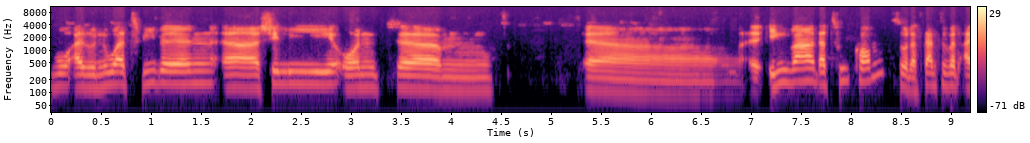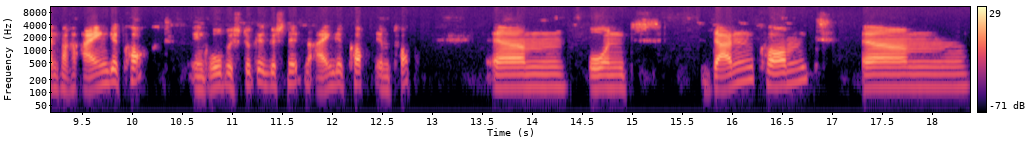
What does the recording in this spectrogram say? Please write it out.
wo also nur Zwiebeln, äh, Chili und ähm, äh, Ingwer dazukommt. So, das Ganze wird einfach eingekocht, in grobe Stücke geschnitten, eingekocht im Topf. Ähm, und dann kommt, ähm,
